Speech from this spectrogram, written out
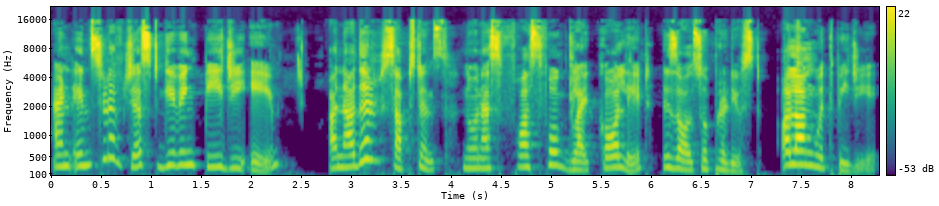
And instead of just giving PGA, another substance known as phosphoglycolate is also produced along with PGA.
